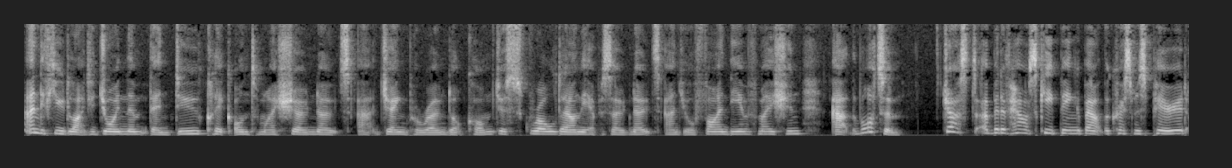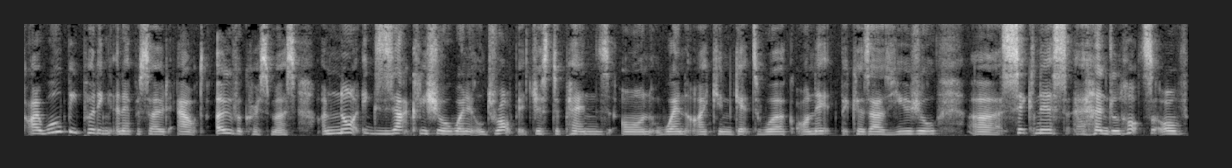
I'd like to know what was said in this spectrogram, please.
And if you'd like to join them, then do click onto my show notes at janeperrone.com. Just scroll down the episode notes and you'll find the information at the bottom. Just a bit of housekeeping about the Christmas period. I will be putting an episode out over Christmas. I'm not exactly sure when it'll drop. It just depends on when I can get to work on it because, as usual, uh, sickness and lots of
